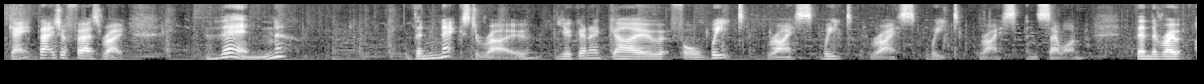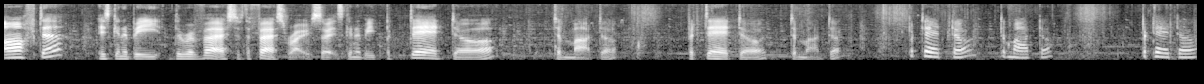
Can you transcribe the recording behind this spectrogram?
Okay, that is your first row. Then the next row, you're going to go for wheat, rice, wheat, rice, wheat, rice, and so on. Then the row after is going to be the reverse of the first row. So it's going to be potato, tomato, potato, tomato, potato, tomato, potato,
